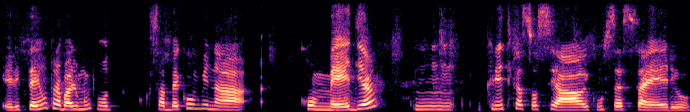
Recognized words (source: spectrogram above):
Ele tem um trabalho muito bom, saber combinar comédia com crítica social e com ser sério.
